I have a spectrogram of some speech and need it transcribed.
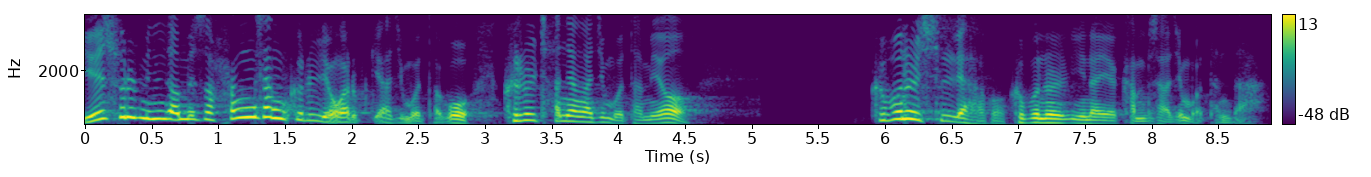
예수를 믿는다면서 항상 그를 영화롭게 하지 못하고 그를 찬양하지 못하며 그분을 신뢰하고 그분을 인하여 감사하지 못한다.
